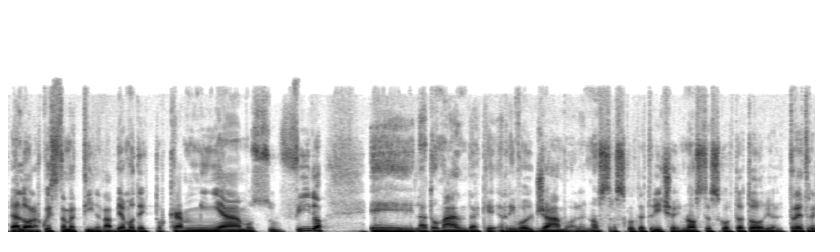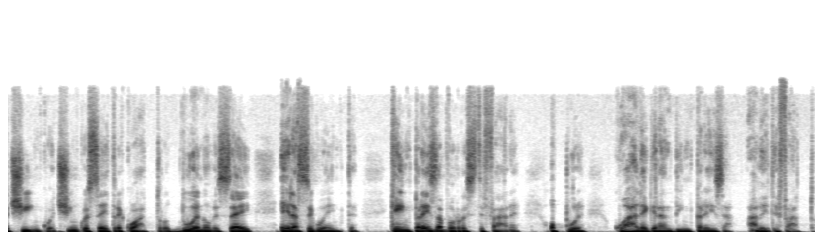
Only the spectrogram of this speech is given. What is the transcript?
E allora questa mattina l'abbiamo detto, camminiamo sul filo e la domanda che rivolgiamo alle nostre ascoltatrici ai nostri ascoltatori al 335 5634 296 è la seguente. Che impresa vorreste fare? Oppure quale grande impresa avete fatto?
